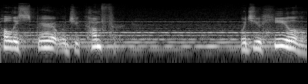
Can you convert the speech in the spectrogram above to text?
Holy Spirit, would you comfort? Would you heal?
